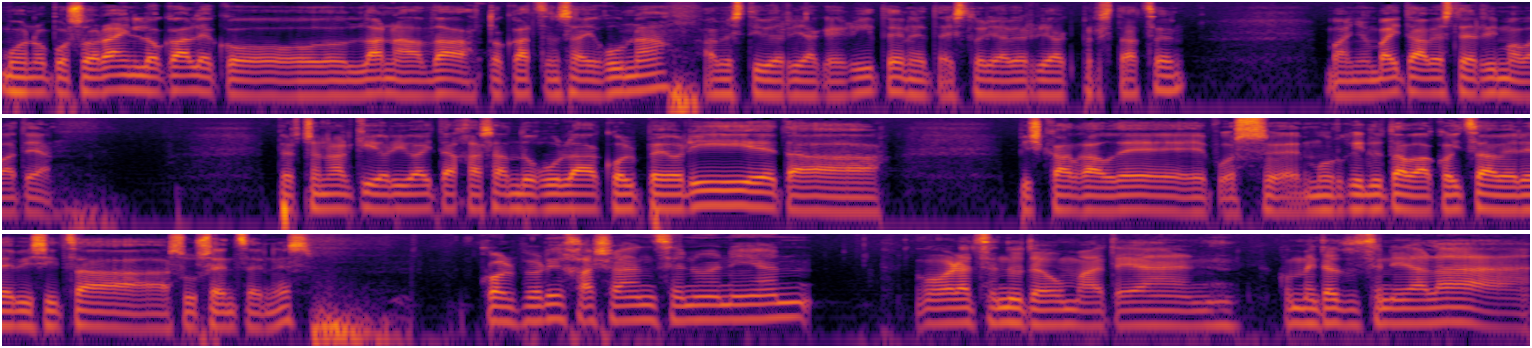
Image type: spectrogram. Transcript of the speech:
Bueno, pues orain lokaleko lana da tokatzen zaiguna, abesti berriak egiten eta historia berriak prestatzen, baina baita beste ritmo batean. Pertsonalki hori baita jasan dugula kolpe hori eta pixkat gaude pues, murgilduta bakoitza bere bizitza zuzentzen, ez? Kolpe hori jasan zenuenean, gogoratzen dut egun batean komentatu zen idala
